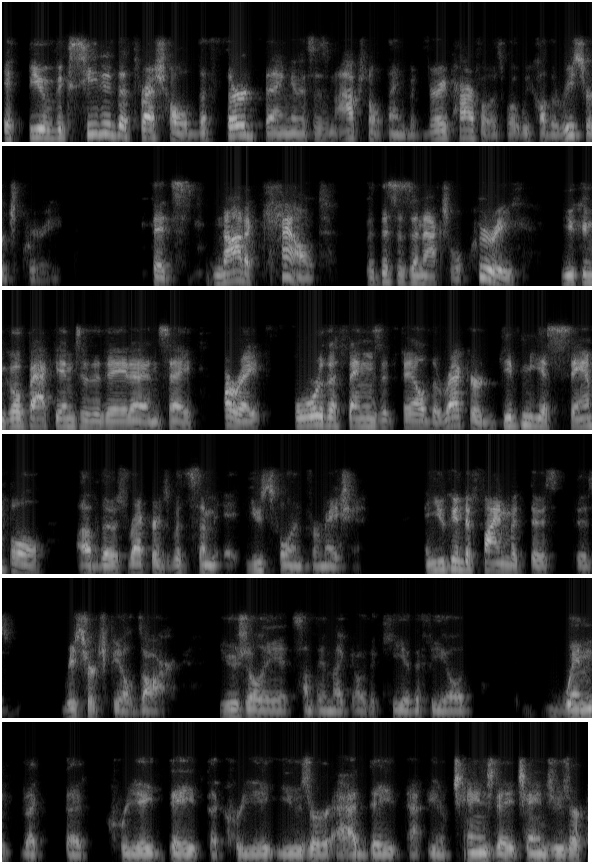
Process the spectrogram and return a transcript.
If you've exceeded the threshold, the third thing, and this is an optional thing, but very powerful, is what we call the research query. That's not a count, but this is an actual query. You can go back into the data and say, all right, for the things that failed the record, give me a sample of those records with some useful information. And you can define what those, those research fields are. Usually it's something like, oh, the key of the field, when the, the create date, the create user, add date, you know, change date, change user,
